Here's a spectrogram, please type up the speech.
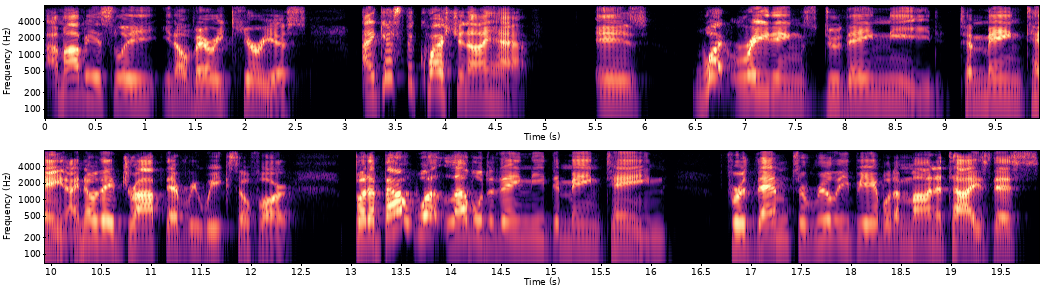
I'm obviously, you know, very curious. I guess the question I have is what ratings do they need to maintain? I know they've dropped every week so far, but about what level do they need to maintain for them to really be able to monetize this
